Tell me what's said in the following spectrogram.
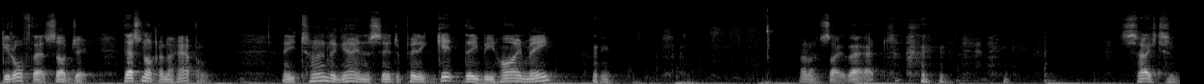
Get off that subject. That's not going to happen. And he turned again and said to Peter, Get thee behind me. I don't say that. Satan,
